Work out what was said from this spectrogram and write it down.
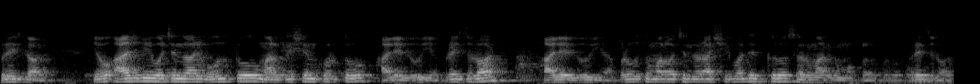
प्रेज लॉर्ड देव आज बी वचनद्वारे बोलतो मार्गदर्शन करतो. हाले लुया प्रेज लॉर्ड हाले लुया प्रभू तुम्हाला वचनद्वारे आशीर्वादित करो सर्व मोकळ करो. प्रेज लॉर्ड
